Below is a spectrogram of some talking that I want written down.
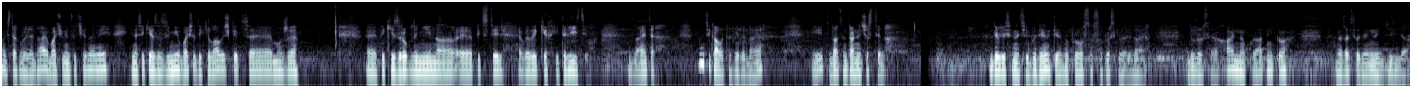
Ось так виглядає, бачу, він зачинений. І наскільки я зрозумів, бачите, такі лавочки, це може такі зроблені на е, під стиль великих італійців. Знаєте? Ну, цікаво так виглядає. І туди центральна частина. Дивлюся на ці будинки, ну просто суперськи виглядає. Дуже все охайно, акуратненько. На жаль, сьогодні неділя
